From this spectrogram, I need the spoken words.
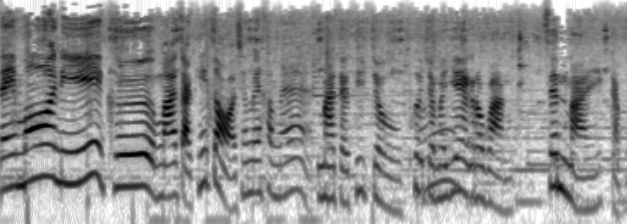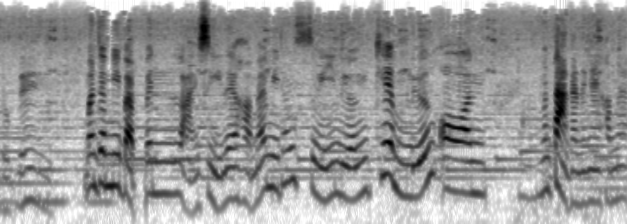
ในหม้อนี้คือมาจากที่จ่อใช่ไหมคะแม่ มาจากที่โจเพื่อจะมาแยกระหว่างเส้นไหมกับดอกเด้มันจะมีแบบเป็นหลายสีเลยค่ะ แม่มีทั้งสีเหลืองเข้มเหลืองอ่อน มันต่างกันยังไงคะแม่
